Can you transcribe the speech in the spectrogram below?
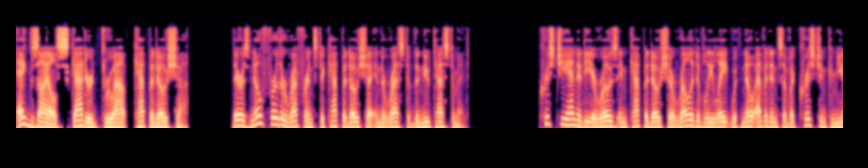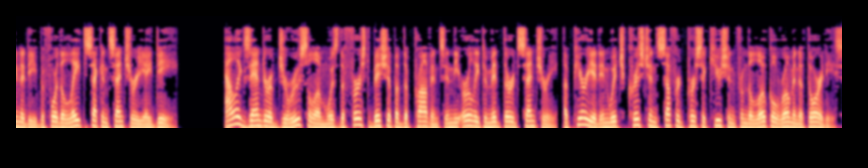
exiles scattered throughout Cappadocia. There is no further reference to Cappadocia in the rest of the New Testament. Christianity arose in Cappadocia relatively late with no evidence of a Christian community before the late 2nd century AD. Alexander of Jerusalem was the first bishop of the province in the early to mid-3rd century, a period in which Christians suffered persecution from the local Roman authorities.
